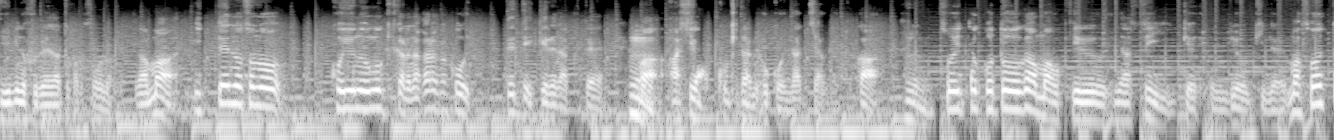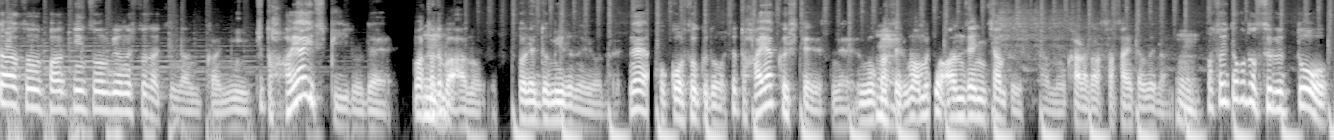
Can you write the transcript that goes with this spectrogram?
指の震えだとかもそうなんですが、まあ、一定のその固有の動きからなかなかこう出ていけれなくて、うん。まあ、足が小刻み歩行になっちゃうだとか、うん。そういったことがまあ起きるやすいけ病気で、まあ、そういったそのパーキンソン病の人たちなんかに、ちょっと速いスピードで、まあ、例えば、あの、トレッドミルのようなですね、歩行速度をちょっと速くしてですね、動かせる。まあ、もちろん安全にちゃんとあの体を支えた上なんでうん。まあそういったことをすると、え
